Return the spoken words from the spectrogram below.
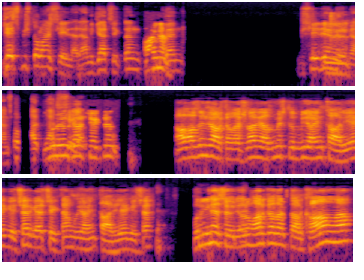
geçmişte olan şeyler. Yani gerçekten Aynen. ben bir şey diyemiyorum yani. Çok Bu yıl şeyler. gerçekten az önce arkadaşlar yazmıştı bu yayın tarihe geçer. Gerçekten bu yayın tarihe geçer. Bunu yine söylüyorum arkadaşlar Kaan'la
